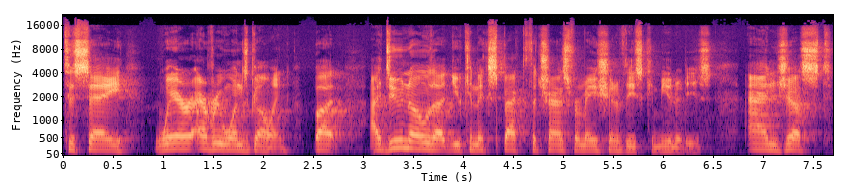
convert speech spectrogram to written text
to say where everyone's going. But I do know that you can expect the transformation of these communities and just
